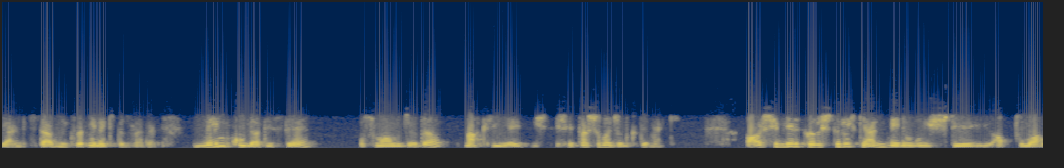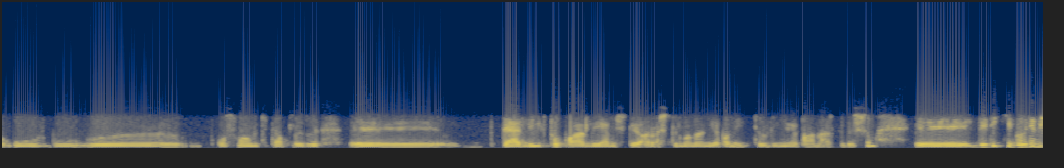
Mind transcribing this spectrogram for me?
Yani kitap mekulat yemek kitabı zaten. Menkulat ise Osmanlıca'da nakliye işte şey, taşımacılık demek arşivleri karıştırırken benim bu işte Abdullah Uğur bu e, Osmanlı kitapları e, derleyip toparlayan işte araştırmalarını yapan editörlüğünü yapan arkadaşım e, dedi ki böyle bir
